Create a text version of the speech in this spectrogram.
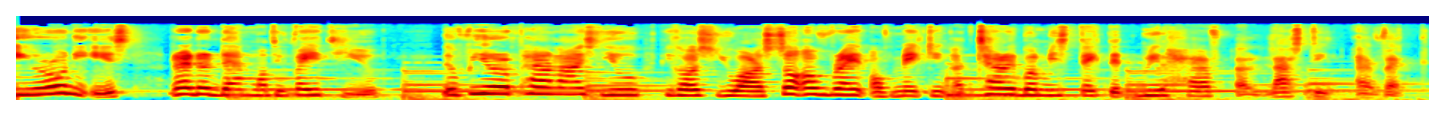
irony is, rather than motivate you, the fear paralyzes you because you are so afraid of making a terrible mistake that will have a lasting effect.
